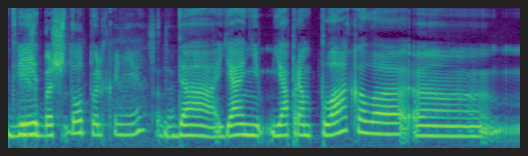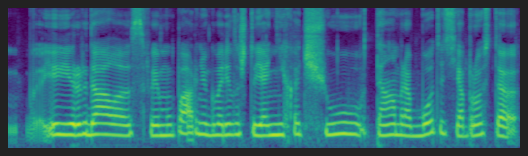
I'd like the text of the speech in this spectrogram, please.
Две... Лишь бы что, только не это, да? Да, я, не, я прям плакала э, и рыдала своему парню, говорила, что я не хочу там работать, я просто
